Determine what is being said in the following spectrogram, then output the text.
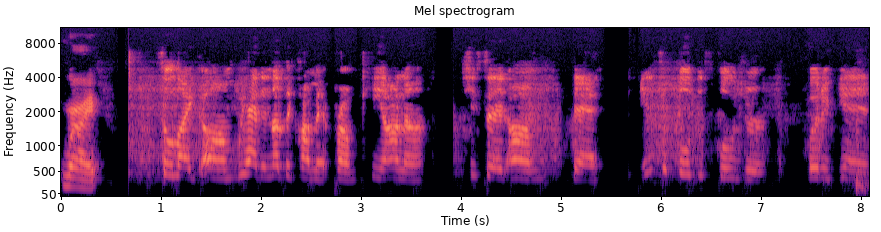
Right. So like um we had another comment from Kiana. She said um that into full disclosure, but again,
